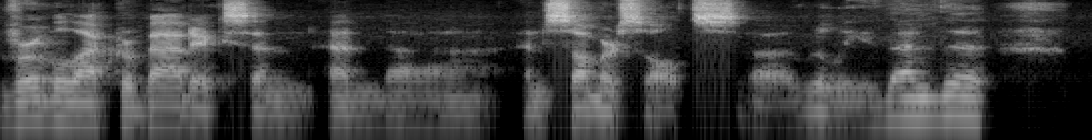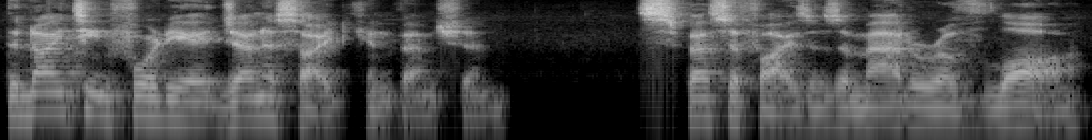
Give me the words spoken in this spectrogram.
verbal acrobatics and and uh, and somersaults uh, really. And the the 1948 Genocide Convention specifies as a matter of law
